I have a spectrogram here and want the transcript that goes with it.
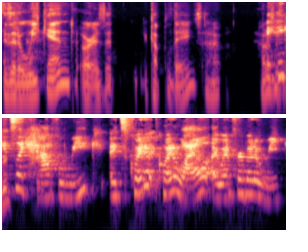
is it a weekend or is it a couple days? How, how I does it think it's like half a week. It's quite a quite a while. I went for about a week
